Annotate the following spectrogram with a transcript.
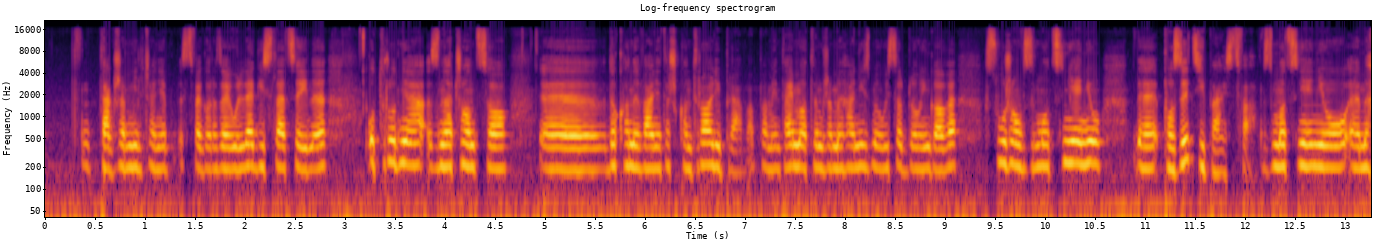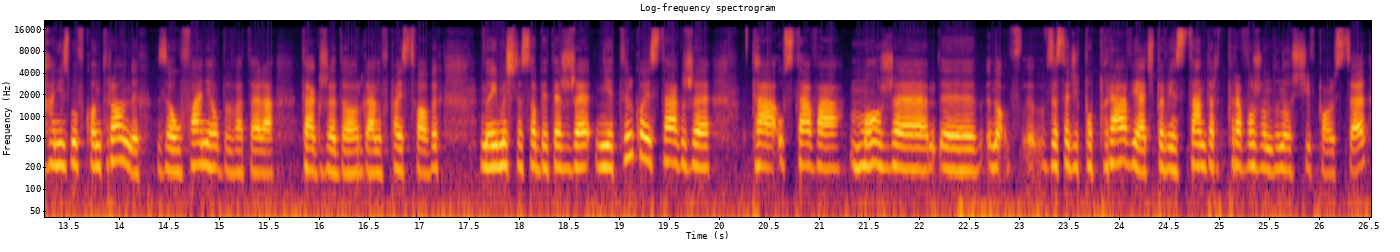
także milczenie swego rodzaju legislacyjne utrudnia znacząco e, dokonywanie też kontroli prawa. Pamiętajmy o tym, że mechanizmy whistleblowingowe służą wzmocnieniu e, pozycji państwa, wzmocnieniu e, mechanizmów kontrolnych, zaufania obywatela także do organów państwowych. No i myślę sobie też, że nie tylko jest tak, że ta ustawa może no, w zasadzie poprawiać pewien standard praworządności w Polsce,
